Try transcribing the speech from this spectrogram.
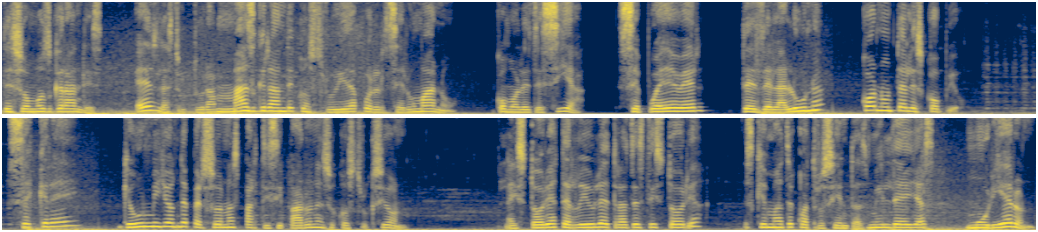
de somos grandes. Es la estructura más grande construida por el ser humano. Como les decía, se puede ver desde la luna con un telescopio. Se cree que un millón de personas participaron en su construcción. La historia terrible detrás de esta historia es que más de 400.000 de ellas murieron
